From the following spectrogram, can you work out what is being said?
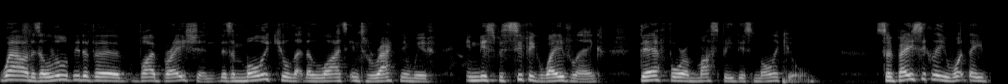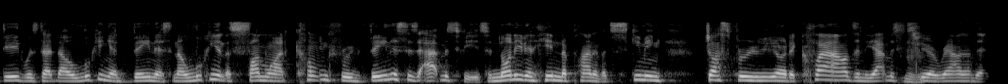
wow, there's a little bit of a vibration. There's a molecule that the light's interacting with in this specific wavelength, therefore it must be this molecule. So basically, what they did was that they were looking at Venus and they're looking at the sunlight coming through Venus's atmosphere. So not even hitting the planet, but skimming just through you know the clouds and the atmosphere mm-hmm. around it,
